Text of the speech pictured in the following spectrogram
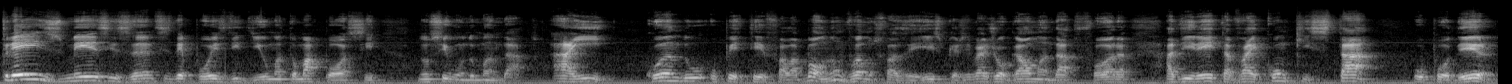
três meses antes depois de Dilma tomar posse no segundo mandato. Aí quando o PT fala, bom, não vamos fazer isso, porque a gente vai jogar o mandato fora, a direita vai conquistar o poder,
